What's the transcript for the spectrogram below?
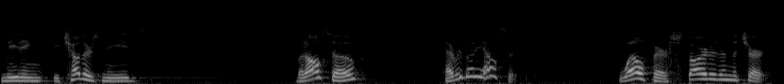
meeting each other's needs, but also everybody else's. Welfare started in the church.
